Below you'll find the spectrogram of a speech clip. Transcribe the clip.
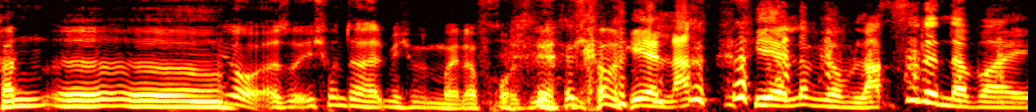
kann, äh, äh ja, also ich unterhalte mich mit meiner Frau sehr. wie lacht, wie warum lachst du denn dabei?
